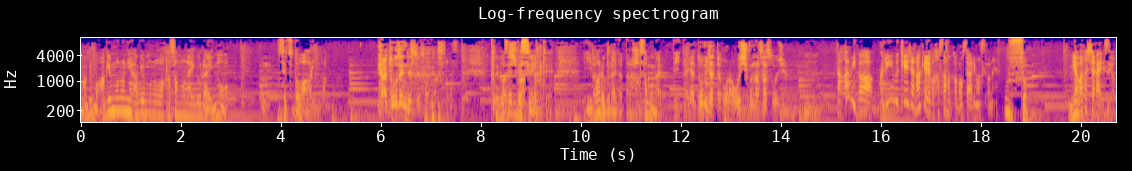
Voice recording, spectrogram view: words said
まあでも揚げ物に揚げ物は挟まないぐらいのうん。節度はあるんだ。いや、当然ですよ、そんな。当然ですよって。威張るぐらいだったら挟むなよって言いたいいや、どう見だってほら、美味しくなさそうじゃん。うん。中身がクリーム系じゃなければ挟む可能性ありますよね。うっそ。いや、私じゃないですよ。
